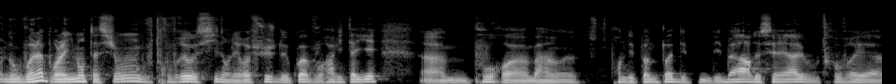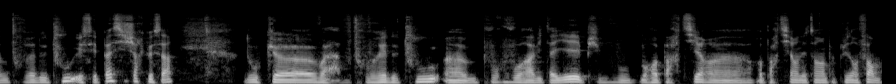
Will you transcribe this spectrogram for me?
Donc voilà pour l'alimentation. Vous trouverez aussi dans les refuges de quoi vous ravitailler euh, pour euh, bah, euh, prendre des pommes potes, des, des, barres de céréales. Vous trouverez, vous trouverez de tout et c'est pas si cher que ça. Donc voilà, vous trouverez de tout pour vous ravitailler et puis vous repartir, repartir en étant un peu plus en forme.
